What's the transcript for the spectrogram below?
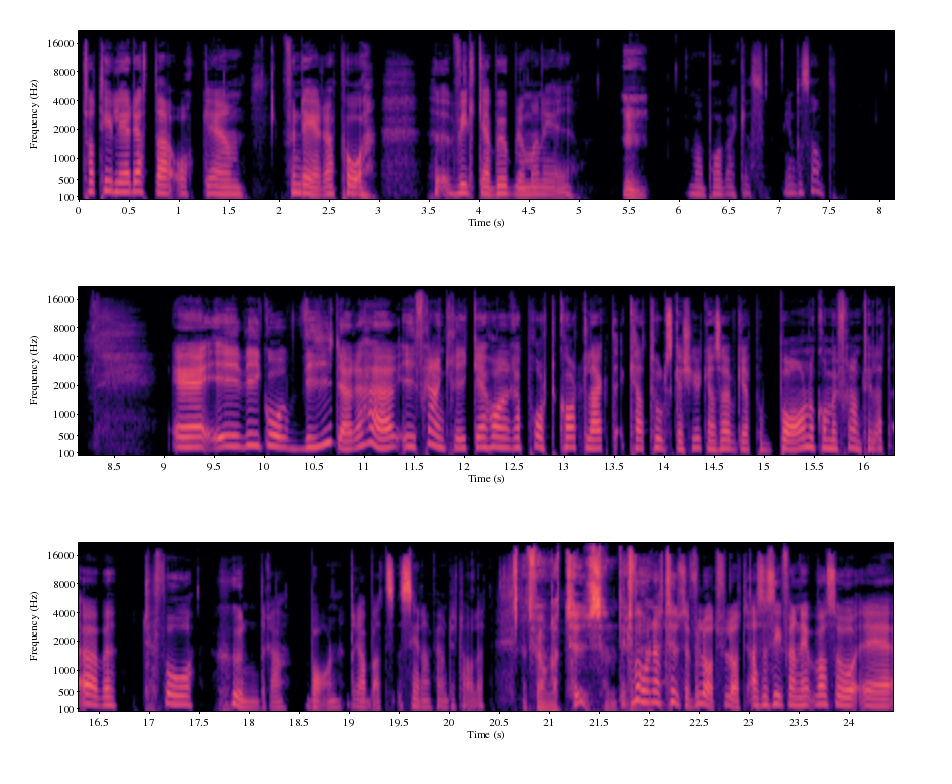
ta till er detta och eh, fundera på vilka bubblor man är i. Mm. Man påverkas. Intressant. Eh, vi går vidare här. I Frankrike har en rapport kartlagt katolska kyrkans övergrepp på barn och kommit fram till att över 200 barn drabbats sedan 50-talet. 200 000? 200 000, förlåt, förlåt. Alltså siffran var så eh,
